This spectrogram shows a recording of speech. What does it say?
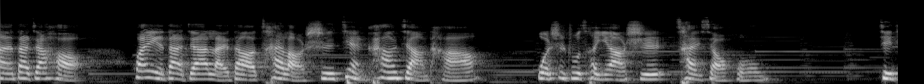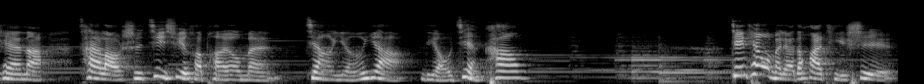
友们，大家好！欢迎大家来到蔡老师健康讲堂，我是注册营养师蔡小红。今天呢，蔡老师继续和朋友们讲营养、聊健康。今天我们聊的话题是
